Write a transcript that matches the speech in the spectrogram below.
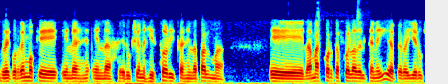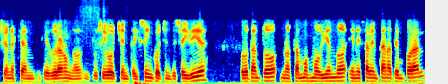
recordemos que en las, en las erupciones históricas en la Palma eh, la más corta fue la del Teneguía, pero hay erupciones que, que duraron inclusive 85, 86 días. Por lo tanto, nos estamos moviendo en esa ventana temporal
